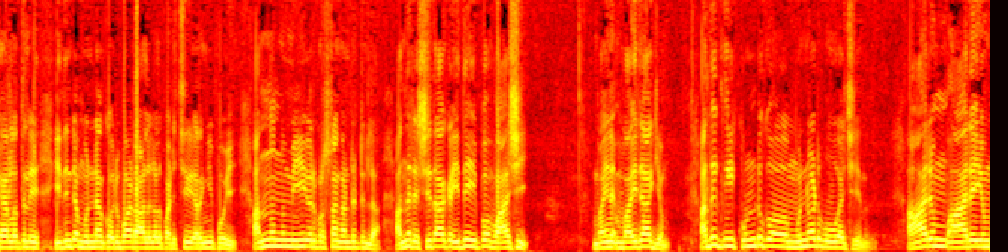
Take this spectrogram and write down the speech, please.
കേരളത്തിൽ ഇതിന്റെ മുന്നൊക്കെ ഒരുപാട് ആളുകൾ പഠിച്ച് ഇറങ്ങിപ്പോയി. അന്നൊന്നും ഈ ഒരു പ്രശ്നം കണ്ടിട്ടില്ല. അന്ന് രക്ഷിതാക്കൾ ഇത് ഇപ്പം വാശി വൈരാഗ്യം. അത് ഈ കൊണ്ട് മുന്നോട്ട് പോവുക ചെയ്യുന്നത്. ആരും ആരെയും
